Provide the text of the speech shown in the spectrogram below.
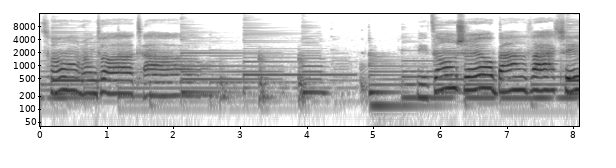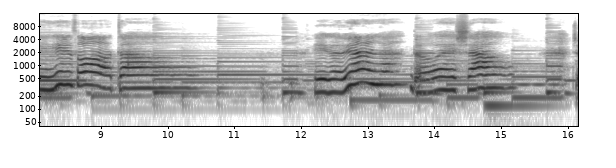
从容脱逃。你总是有办法轻易做到，一个远远的微笑，就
